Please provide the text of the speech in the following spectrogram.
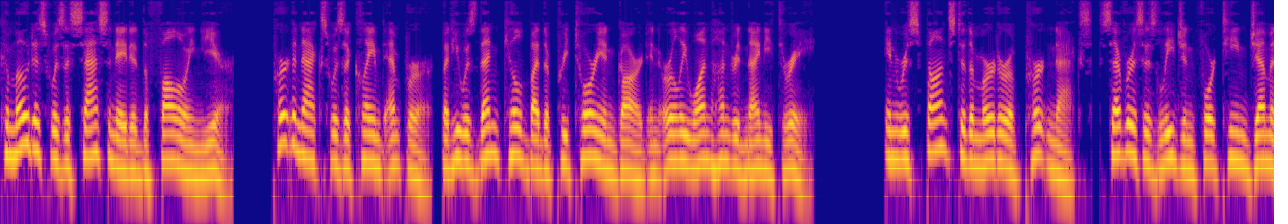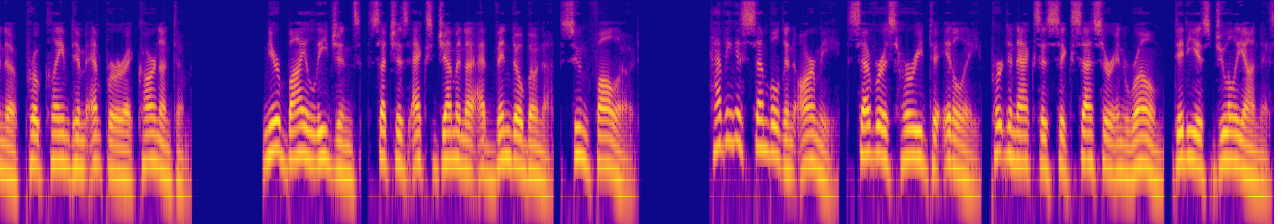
Commodus was assassinated the following year. Pertinax was acclaimed emperor, but he was then killed by the Praetorian Guard in early 193. In response to the murder of Pertinax, Severus's legion 14 Gemina proclaimed him emperor at Carnuntum. Nearby legions, such as Ex Gemina at Vindobona, soon followed. Having assembled an army, Severus hurried to Italy. Pertinax's successor in Rome, Didius Julianus,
